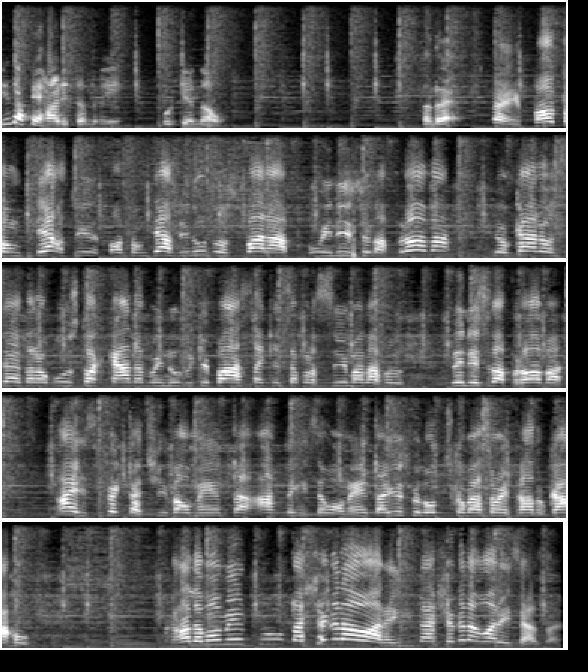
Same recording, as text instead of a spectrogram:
e da Ferrari também, por que não? André, Bem, faltam 10, mi- faltam 10 minutos para o início da prova. Meu caro César Augusto, a cada minuto que passa, que se aproxima da- do início da prova, a expectativa aumenta, a tensão aumenta e os pilotos começam a entrar no carro. Cada momento tá chegando a hora, hein? Tá chegando a hora, hein, César?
